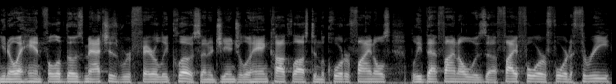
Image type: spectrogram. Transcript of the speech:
you know, a handful of those matches were fairly close. I know G'Angelo Hancock lost in the quarterfinals. I believe that final was uh, 5 4 or 4 to 3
